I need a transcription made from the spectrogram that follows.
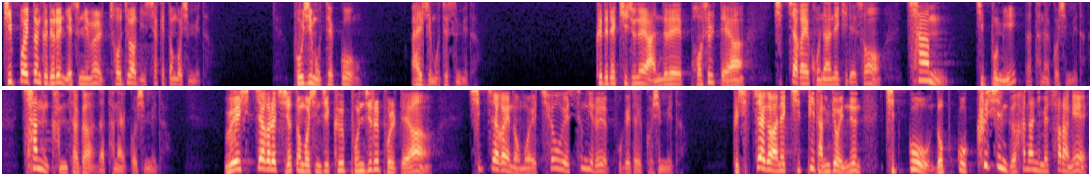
기뻐했던 그들은 예수님을 저주하기 시작했던 것입니다. 보지 못했고 알지 못했습니다. 그들의 기준의 안들에 벗을 때야 십자가의 고난의 길에서 참 기쁨이 나타날 것입니다. 참 감사가 나타날 것입니다. 왜 십자가를 지셨던 것인지 그 본질을 볼 때야 십자가의 너머의 최후의 승리를 보게 될 것입니다. 그 십자가 안에 깊이 담겨 있는 깊고 높고 크신 그 하나님의 사랑에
